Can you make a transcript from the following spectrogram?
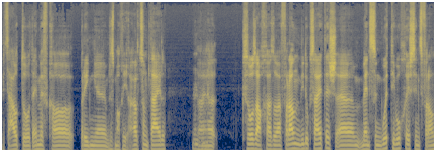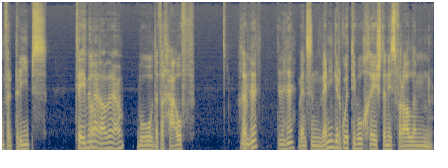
das Auto, die MFK bringen, das mache ich auch zum Teil. Mhm. Äh, so Sachen, also vor allem, wie du gesagt hast, äh, wenn es eine gute Woche ist, sind es vor allem Vertriebs Themen, oder? Ja. wo der Verkauf Mhm. Mhm. Wenn es eine weniger gute Woche ist, dann ist es vor allem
